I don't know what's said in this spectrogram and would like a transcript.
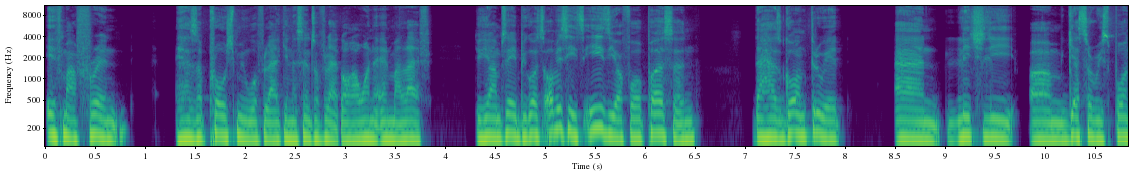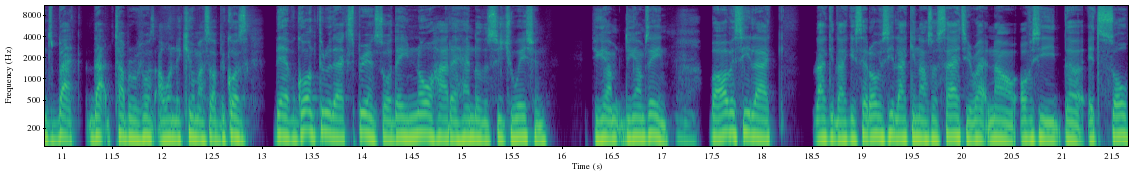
if my friend has approached me with like, in a sense of like, oh, I want to end my life. Do you get what I'm saying? Because obviously it's easier for a person that has gone through it and literally um, gets a response back, that type of response, I want to kill myself because they have gone through that experience, so they know how to handle the situation. Do you get, do you get what I'm saying? But obviously, like like like you said, obviously, like in our society right now, obviously the it's so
